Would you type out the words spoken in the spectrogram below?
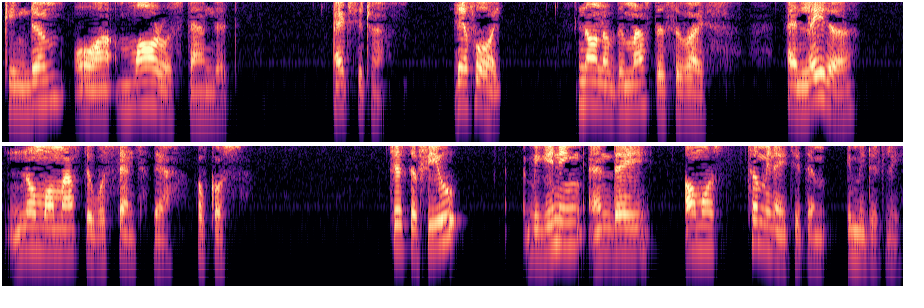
kingdom or moral standard etc. Therefore, none of the masters survived. And later, no more master was sent there, of course. Just a few beginning, and they almost terminated them immediately.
